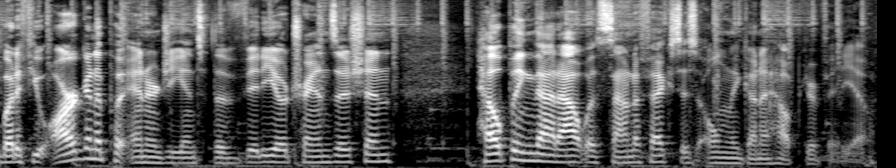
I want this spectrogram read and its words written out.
But if you are going to put energy into the video transition, helping that out with sound effects is only going to help your video.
